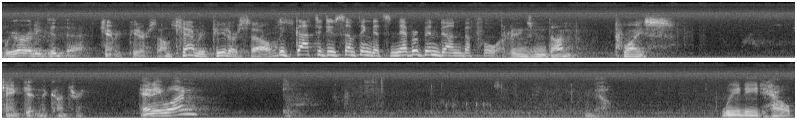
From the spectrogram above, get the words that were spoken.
We already did that. Can't repeat ourselves. We can't repeat ourselves. We've got to do something that's never been done before. Everything's been done. Twice. Can't get in the country. Anyone? No. We need help.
